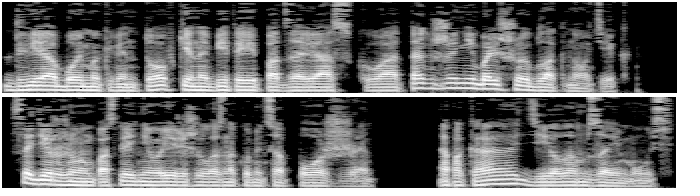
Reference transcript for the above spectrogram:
две обоймы к винтовке, набитые под завязку, а также небольшой блокнотик — содержимым последнего я решил ознакомиться позже, а пока делом займусь.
